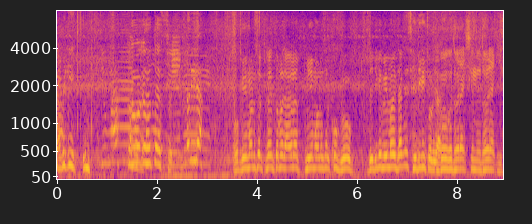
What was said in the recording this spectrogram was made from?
যাবে কি? আমাকে ধরতে এসছে। ও মেয়ে মানুষের ফ্রেন্ড তোমরা জানো না মেয়ে মানুষের খুব লোভ। যেদিকে মেয়ে মানুষ দেখে সেদিকেই চলে যায়। ধরে রাখিস কিন্তু ধরে রাখিস।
